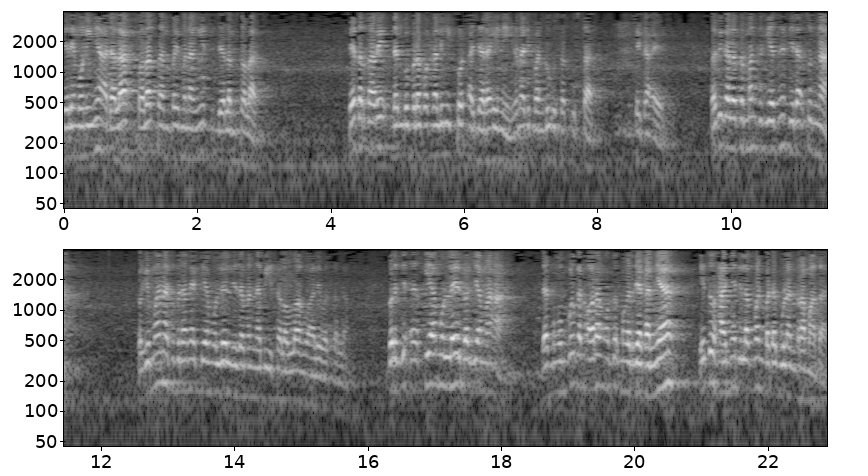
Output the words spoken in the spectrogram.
Seremoninya adalah sholat sampai menangis di dalam sholat. Saya tertarik dan beberapa kali ikut acara ini karena dipandu ustadz-ustadz PKS. Tapi kata teman kegiatannya tidak sunnah. Bagaimana sebenarnya Qiyamul Lail di zaman Nabi Sallallahu Alaihi Wasallam? Qiyamul Lail berjamaah dan mengumpulkan orang untuk mengerjakannya itu hanya dilakukan pada bulan Ramadan.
